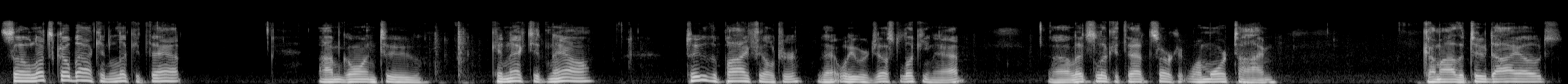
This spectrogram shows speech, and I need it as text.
So let's go back and look at that. I'm going to connect it now to the pi filter that we were just looking at. Uh, let's look at that circuit one more time. Come out of the two diodes.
